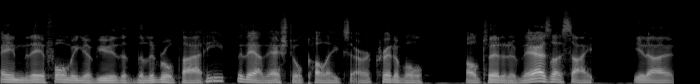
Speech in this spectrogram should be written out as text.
and they're forming a view that the Liberal Party, with our national colleagues, are a credible alternative. Now, as I say, you know,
